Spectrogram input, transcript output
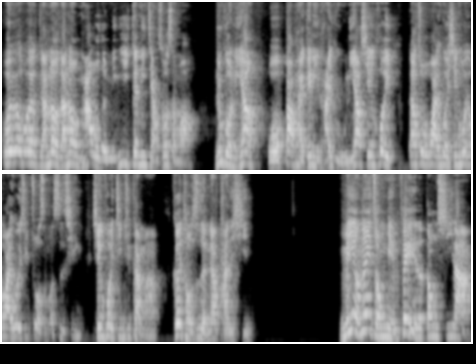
我我我，然后然后拿我的名义跟你讲说什么？如果你要我爆牌给你台股，你要先会要做外汇，先会外汇去做什么事情，先会进去干嘛？各位投资人要贪心，没有那种免费的东西啦。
